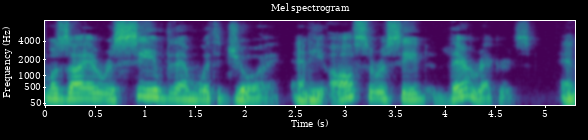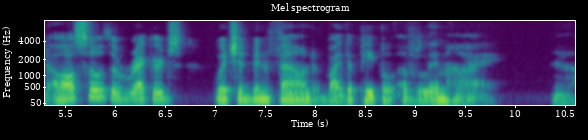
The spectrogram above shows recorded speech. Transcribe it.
Mosiah received them with joy, and he also received their records, and also the records which had been found by the people of Limhi. Yeah.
